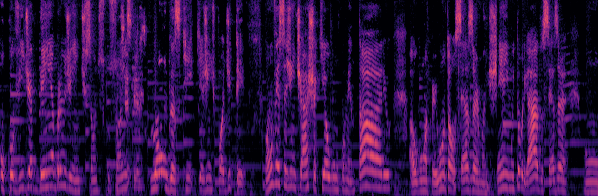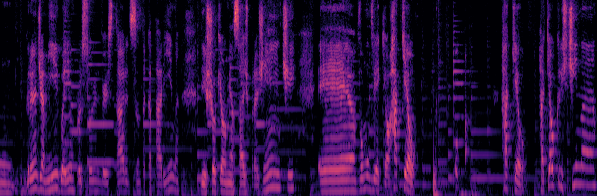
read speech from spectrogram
o Covid é bem abrangente, são discussões longas que, que a gente pode ter. Vamos ver se a gente acha aqui algum comentário, alguma pergunta. o César Manchem, muito obrigado, César, um grande amigo aí, um professor universitário de Santa Catarina, deixou aqui uma mensagem pra gente. É, vamos ver aqui, ó, Raquel. Opa, Raquel. Raquel Cristina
